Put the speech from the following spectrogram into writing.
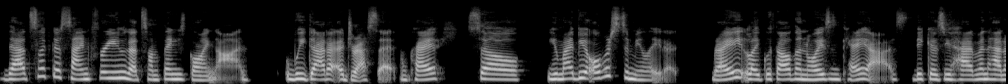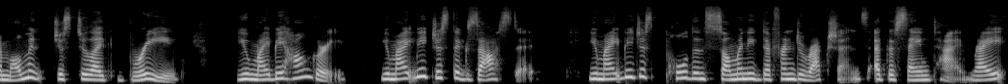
that's like a sign for you that something's going on we got to address it. Okay. So you might be overstimulated, right? Like with all the noise and chaos because you haven't had a moment just to like breathe. You might be hungry. You might be just exhausted. You might be just pulled in so many different directions at the same time, right?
